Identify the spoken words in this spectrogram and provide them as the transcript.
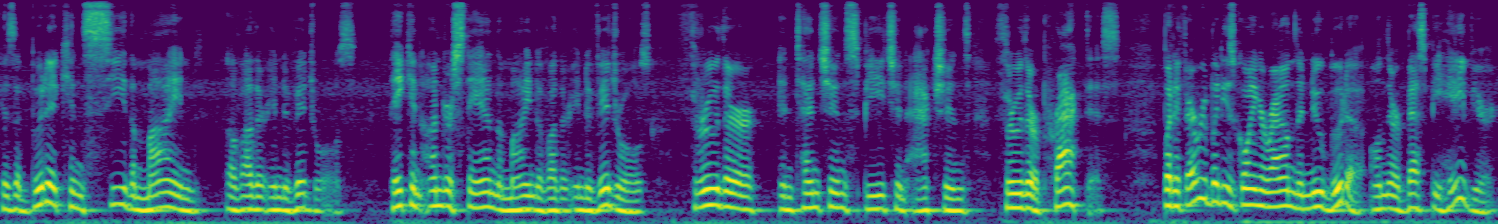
is a Buddha can see the mind of other individuals. They can understand the mind of other individuals through their intention, speech, and actions, through their practice. But if everybody's going around the new Buddha on their best behavior,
